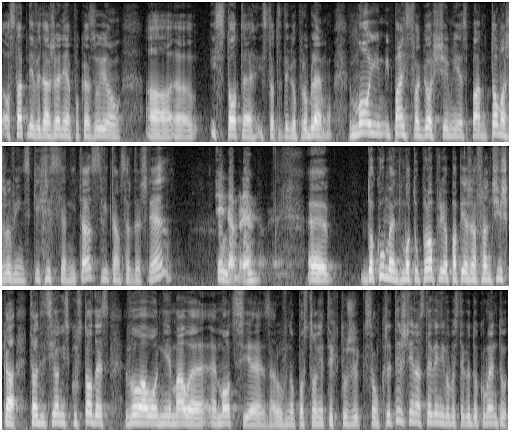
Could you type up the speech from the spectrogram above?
ostatnie wydarzenia pokazują a, e, istotę, istotę tego problemu. Moim i Państwa gościem jest Pan Tomasz Rowiński, Christianitas. Witam serdecznie. Dzień dobry. E, dokument motu proprio papieża Franciszka Traditionis Custodes wywołało niemałe emocje zarówno po stronie tych, którzy są krytycznie nastawieni wobec tego dokumentu,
